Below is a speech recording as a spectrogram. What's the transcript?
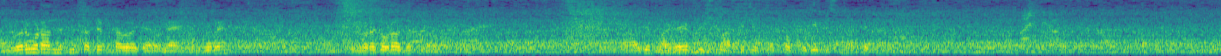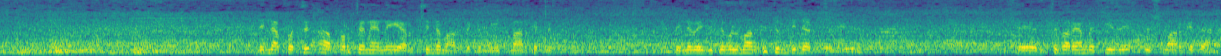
അൻവർ ഇവിടെ വന്നിട്ട് തൊട്ടിട്ടുണ്ടാവും അല്ലേ? അൻവറെ അൻവറൊക്കെ ഇവിടെ വന്നിട്ടുണ്ടാവും ആദ്യം പഴയ ഫിഷ് മാർക്കറ്റ് ഇപ്പോൾ പുതിയ ഫിഷ് മാർക്കറ്റാണ് ഇതിന്റെ അപ്പുറത്ത് അപ്പുറത്ത് തന്നെ ഇറച്ചിന്റെ മാർക്കറ്റ് മീറ്റ് മാർക്കറ്റ് പിന്നെ വെജിറ്റബിൾ മാർക്കറ്റും ഇതിന്റെ അടുത്ത് തന്നെയാണ്. പക്ഷേ എടുത്ത് പറയാൻ പറ്റിയത് ഫിഷ് മാർക്കറ്റാണ്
